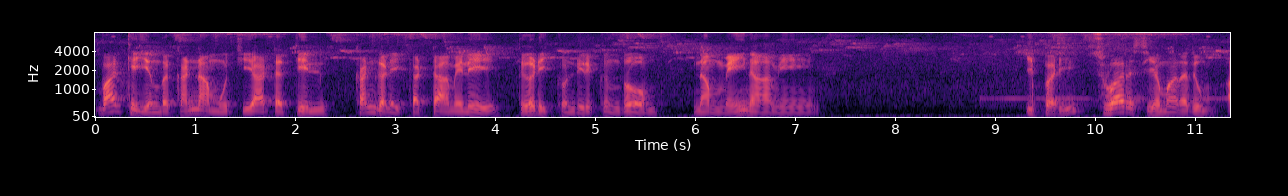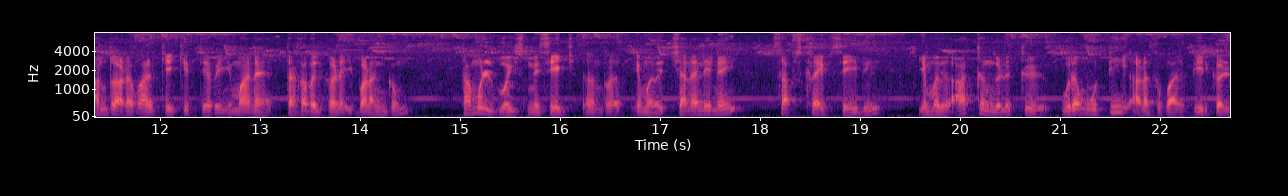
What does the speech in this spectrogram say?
வாழ்க்கை என்ற கண்ணாமூச்சி ஆட்டத்தில் கண்களை கட்டாமலே தேடிக்கொண்டிருக்கின்றோம் நம்மை நாமே. இப்படி சுவாரஸ்யமானதும் அன்றாட வாழ்க்கைக்கு தேவையுமான தகவல்களை வழங்கும் தமிழ் வாய்ஸ் மெசேஜ் என்ற எமது சேனலினை சப்ஸ்கிரைப் செய்து எமது ஆக்கங்களுக்கு உரமூட்டி அழகு பார்ப்பீர்கள்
